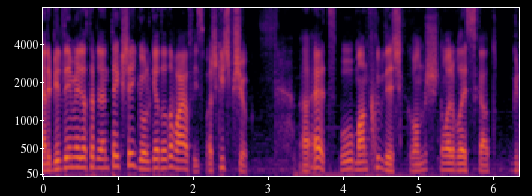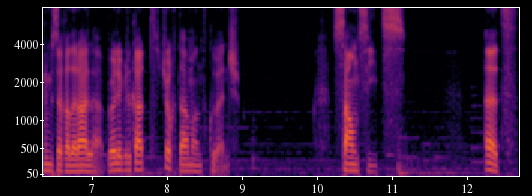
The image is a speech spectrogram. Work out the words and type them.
Yani bir damage atabilen tek şey Gölge Adada Wild Beast. Başka hiçbir şey yok. Ee, evet bu mantıklı bir değişiklik olmuş. Nova Blade Scout günümüze kadar hala. Böyle bir kart çok daha mantıklı bence. Sound Seeds. Evet.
